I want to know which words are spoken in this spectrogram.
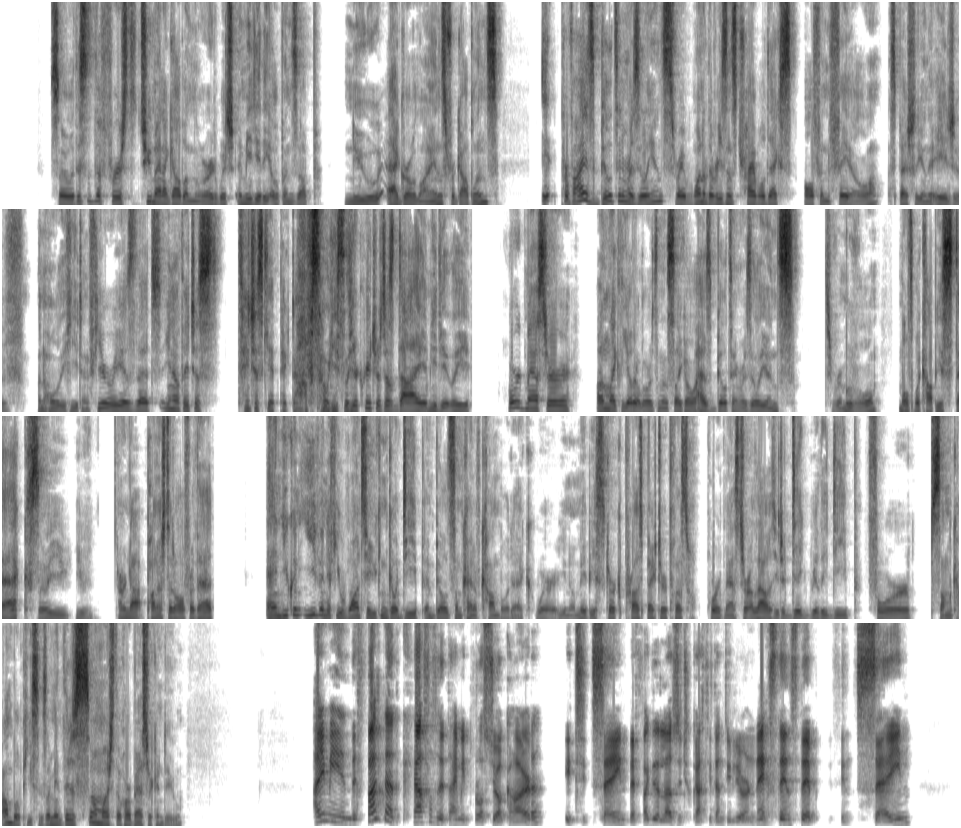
So this is the first two mana goblin lord, which immediately opens up new aggro lines for goblins. It provides built-in resilience, right? One of the reasons tribal decks often fail, especially in the age of unholy heat and fury, is that you know they just they just get picked off so easily. Your creatures just die immediately. Horde Master, unlike the other lords in the cycle, has built-in resilience to removal. Multiple copies stack, so you you are not punished at all for that. And you can even, if you want to, you can go deep and build some kind of combo deck where, you know, maybe Skirk Prospector plus Horde Master allows you to dig really deep for some combo pieces. I mean, there's so much the Horde Master can do. I mean, the fact that half of the time it draws you a card, it's insane. The fact that it allows you to cast it until your next end step is insane.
